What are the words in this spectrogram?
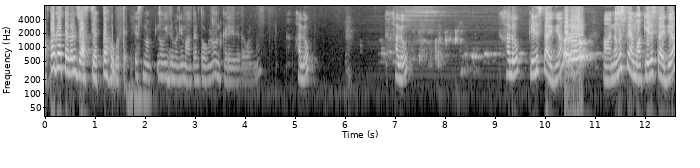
ಅಪಘಾತಗಳು ಜಾಸ್ತಿ ಆಗ್ತಾ ಹೋಗುತ್ತೆ. ಎಸ್ ಮ್ಯಾಮ್ ನಾವು ಇದ್ರ ಬಗ್ಗೆ ಮಾತಾಡ್ತಾ ಹೋಗೋಣ. ಒಂದು ಕರೆ ಇದೆ ತಗೊಳ್ಳೋಣ. ಹಲೋ ಹಲೋ ಹಲೋ ಕೇಳಿಸ್ತಾ ಇದೆಯಾ? ನಮಸ್ತೆ ಅಮ್ಮ. ಕೇಳಿಸ್ತಾ ಇದೆಯಾ?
